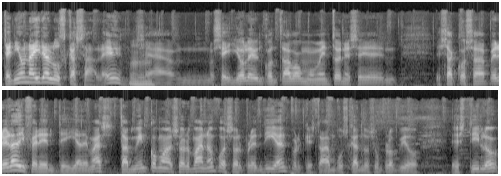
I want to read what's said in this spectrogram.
tenía un aire a Luz Casal, ¿eh? O sea, mm, no sé, yo le encontraba un momento en ese en esa cosa, pero era diferente y además también como a su hermano pues sorprendían porque estaban buscando su propio estilo.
